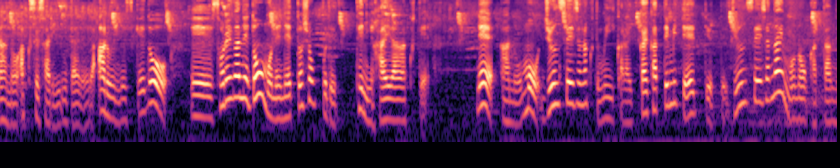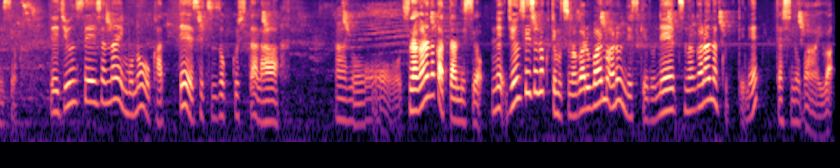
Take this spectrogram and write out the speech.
あのアクセサリーみたいなのがあるんですけど、えー、それがねどうもねネットショップで手に入らなくて。であのもう純正じゃなくてもいいから一回買ってみてって言って純正じゃないものを買ったんですよ。で純正じゃないものを買って接続したらあの繋がらなかったんですよ。ね純正じゃなくても繋がる場合もあるんですけどね繋がらなくってね私の場合は。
